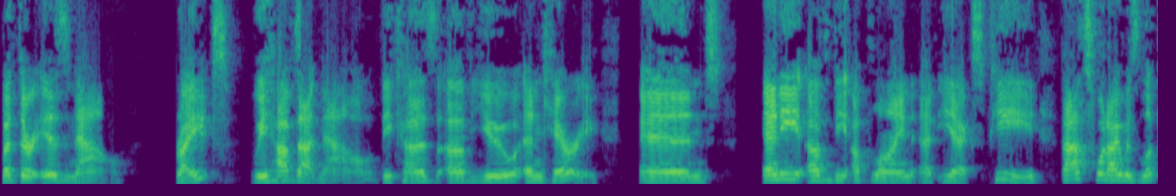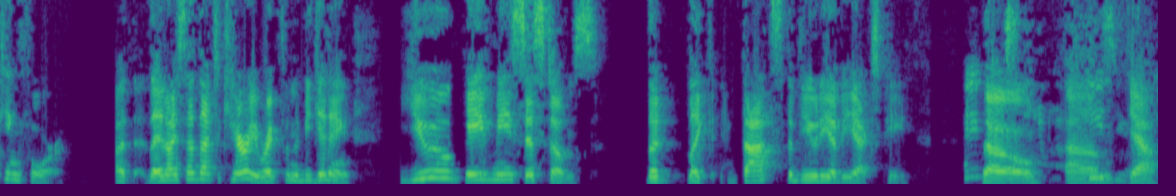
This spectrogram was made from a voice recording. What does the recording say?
but there is now, right? We have that now because of you and Carrie and any of the upline at EXP. That's what I was looking for. Uh, and I said that to Carrie right from the beginning. You gave me systems that, like, that's the beauty of EXP. So, um, yeah,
